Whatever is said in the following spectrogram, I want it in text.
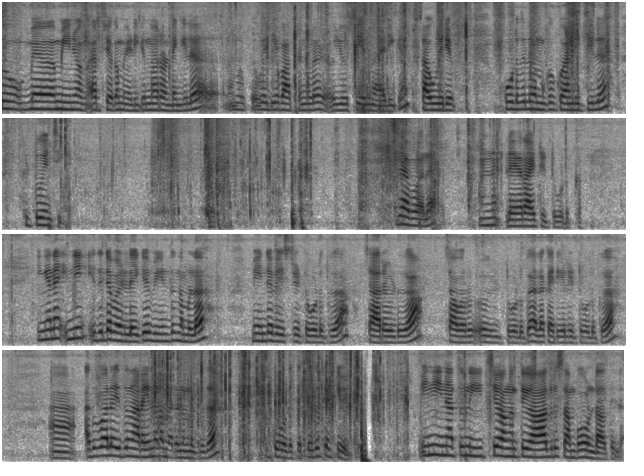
മീനും ഇറച്ചിയൊക്കെ മേടിക്കുന്നവരുണ്ടെങ്കിൽ നമുക്ക് വലിയ പാത്രങ്ങൾ യൂസ് ചെയ്യുന്നതായിരിക്കും. സൗകര്യം കൂടുതൽ നമുക്ക് ക്വാണ്ടിറ്റിയിൽ കിട്ടുകയും ചെയ്യും. ഇതേപോലെ മണ്ണ് ലെയറായിട്ട് ഇട്ട് കൊടുക്കുക ഇങ്ങനെ ഇനി ഇതിന്റെ മുകളിലേക്ക് വീണ്ടും നമ്മൾ മീനിന്റെ വേസ്റ്റ് ഇട്ട് കൊടുക്കുക. ചാരം ചവർ ഇട്ട് കൊടുക്കുക അല്ല കരികൽ ഇട്ട് കൊടുക്കുക. അതുപോലെ ഇത് നിറയുന്നിടം വരെ നമുക്കിത് ഇട്ട് കൊടുത്തിട്ട് ഇത് കെട്ടി വയ്ക്കും ഇനി ഇതിനകത്ത് നീച്ചോ അങ്ങനത്തെ യാതൊരു സംഭവം ഉണ്ടാകത്തില്ല.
